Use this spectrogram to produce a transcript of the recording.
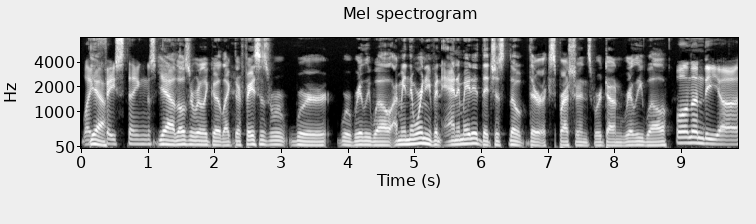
like Yeah. face things. Yeah, those are really good. Like their faces were were were really well. I mean, they weren't even animated. They just though their expressions were done really well. Well, and then the uh,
